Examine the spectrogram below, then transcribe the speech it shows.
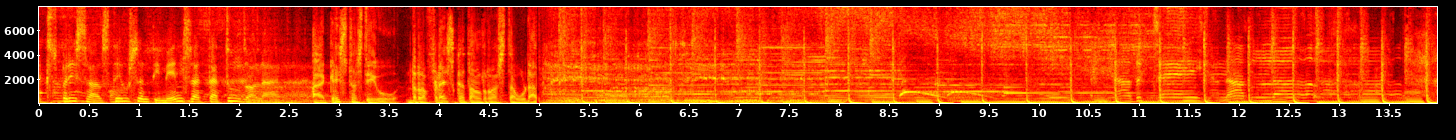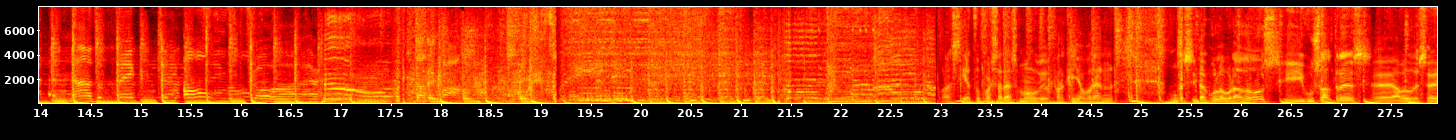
Expressa els teus sentiments a Tatu Dòlar. Aquest estiu, refresca't al restaurant. T'ho passaràs molt bé perquè hi haurà necessita col·laboradors i vosaltres eh, haveu de ser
